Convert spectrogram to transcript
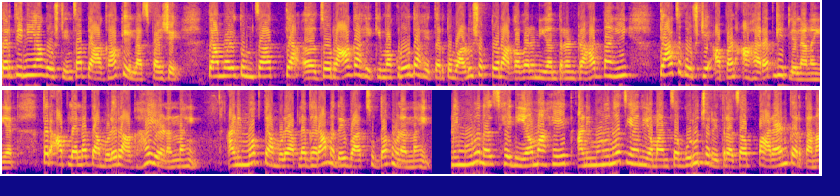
तर तिने या गोष्टींचा त्याग हा केलाच पाहिजे. त्यामुळे तुमचा त्या जो राग आहे किंवा क्रोध आहे तर तो वाढू शकतो रागावर नियंत्रण राहत नाही. त्याच गोष्टी आपण आहारात घेतलेल्या नाही आहेत तर आपल्याला त्यामुळे राग हा येणार नाही. आणि मग त्यामुळे आपल्या घरामध्ये वाद सुद्धा होणार नाही. आणि म्हणूनच हे नियम आहेत आणि म्हणूनच या नियमांचं गुरुचरित्राचं पारायण करताना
